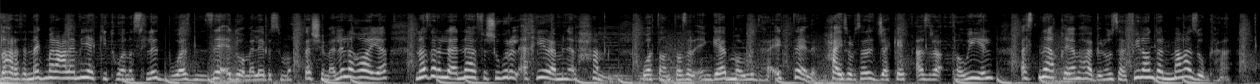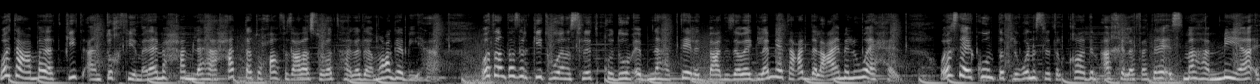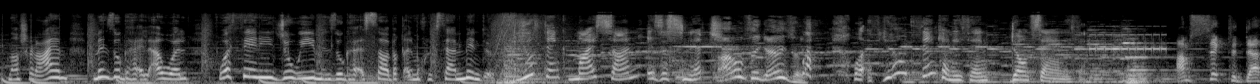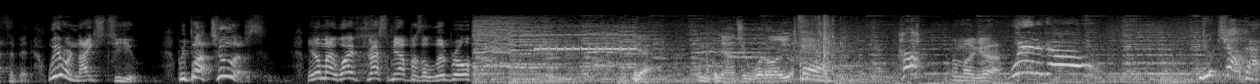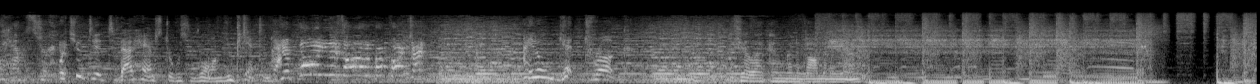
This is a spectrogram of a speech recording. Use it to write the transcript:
ظهرت النجمة العالمية كيت وينسلت بوزن زائد وملابس محتشمة للغاية نظرا لأنها في الشهور الأخيرة من الحمل وتنتظر إنجاب مولودها الثالث حيث ارتدت جاكيت أزرق طويل أثناء قيامها بنزهة في لندن مع زوجها. وتعمدت كيت أن تخفي ملامح حملها حتى تحافظ على صورتها لدى معجبيها وتنتظر كيت وينسلت قدوم ابنها الثالث بعد زواج لم يتعدى العام الواحد وسيكون طفل وينسلت القادم أخ لفتاة اسمها ميا 12 عام من زوجها الأول والثاني جوي من زوجها السابق المخرج سام ميندر You think my son is a snitch? I don't think anything. Well, if you don't think anything, don't say anything. I'm sick to death of it. We were nice to you. We bought tulips. You know, my wife dressed me up as a liberal. Yeah. Announcer, what are you? There. Huh? Oh my God. Way to go! You killed that hamster. What you did to that hamster was wrong. You can't deny. You're blowing this all out of proportion! I don't get drunk. I feel like I'm gonna vomit again.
